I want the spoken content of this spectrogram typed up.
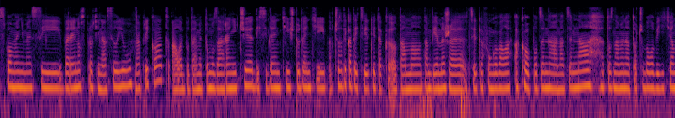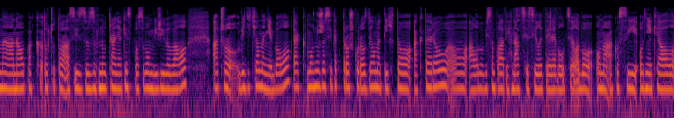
spomeňme si verejnosť proti násiliu napríklad, alebo dajme tomu zahraničie, disidenti, študenti. Čo sa týka tej cirkvi, tak e, tam, e, tam vieme, že cirkev fungovala ako podzemná a nadzemná. To znamená to, čo bolo viditeľné a naopak to, čo to asi zvnútra nejakým spôsobom vyživovalo a čo viditeľné nebolo. Tak možno, že si tak trošku rozdielme týchto aktérov, e, alebo by som povedala tých hnacie síly tej revolúcie, lebo ono ako si odniekiaľ, e,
